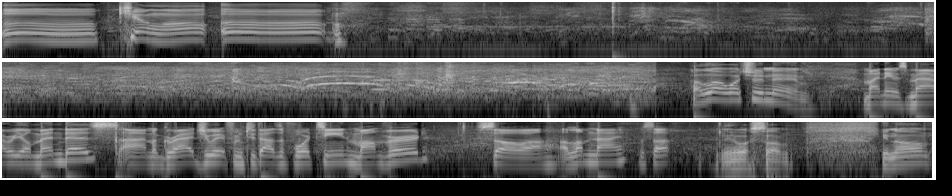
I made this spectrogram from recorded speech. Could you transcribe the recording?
Ooh, kill him. Ooh. Hello, what's your name? My name is Mario Mendez. I'm a graduate from 2014, Montverde. So, uh, alumni, what's up? Yeah, what's up? You know,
